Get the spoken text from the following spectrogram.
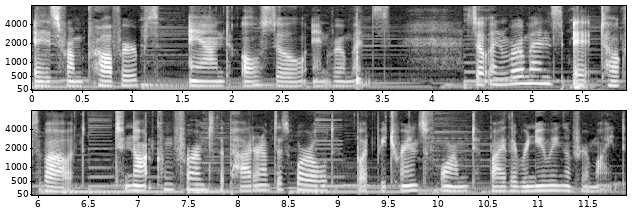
is from Proverbs and also in Romans. So, in Romans, it talks about to not conform to the pattern of this world, but be transformed by the renewing of your mind.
